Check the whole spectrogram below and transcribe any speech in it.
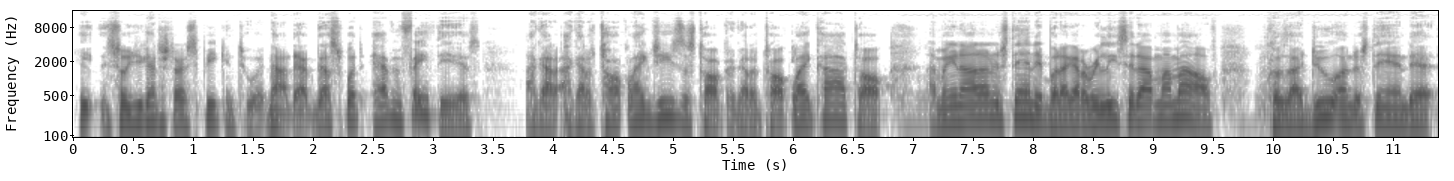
He, so you got to start speaking to it. Now that that's what having faith is. I got I got to talk like Jesus talk. I got to talk like God talk. I may not understand it, but I got to release it out my mouth because I do understand that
